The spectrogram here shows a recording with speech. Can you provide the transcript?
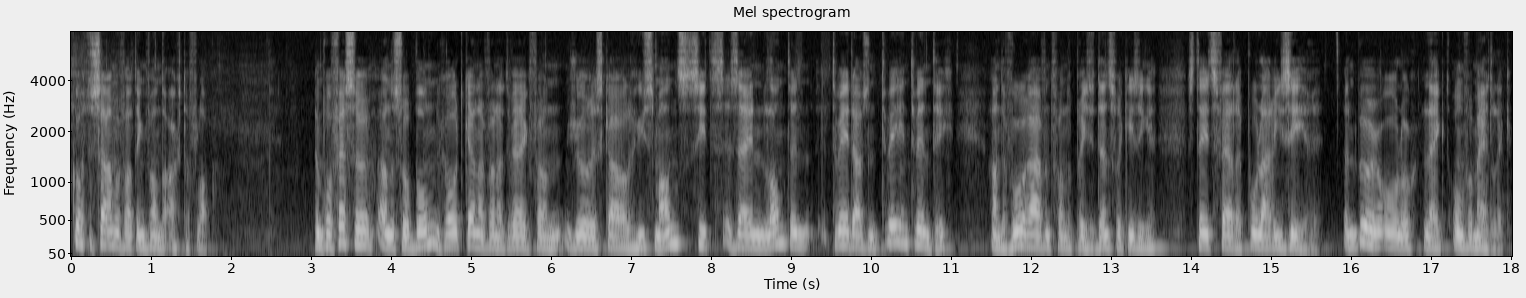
Korte samenvatting van de achterflap. Een professor aan de Sorbonne, groot kenner van het werk van Joris Karl Huysmans, ziet zijn land in 2022 aan de vooravond van de presidentsverkiezingen steeds verder polariseren. Een burgeroorlog lijkt onvermijdelijk.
